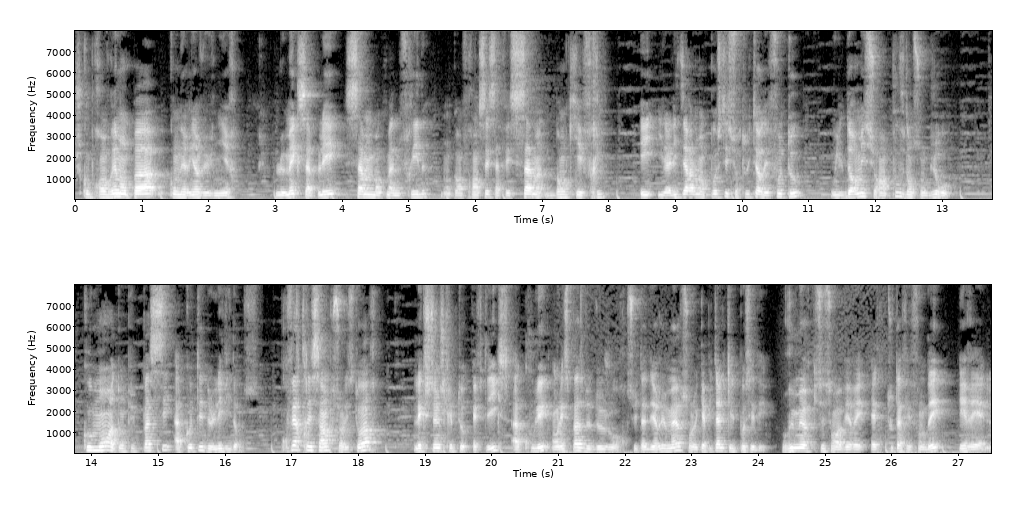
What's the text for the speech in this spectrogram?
Je comprends vraiment pas qu'on ait rien vu venir. Le mec s'appelait Sam Bankman-Fried, donc en français ça fait Sam Banquier Free, et il a littéralement posté sur Twitter des photos où il dormait sur un pouf dans son bureau. Comment a-t-on pu passer à côté de l'évidence? Pour faire très simple sur l'histoire, l'exchange crypto FTX a coulé en l'espace de deux jours, suite à des rumeurs sur le capital qu'il possédait. Rumeurs qui se sont avérées être tout à fait fondées et réelles.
